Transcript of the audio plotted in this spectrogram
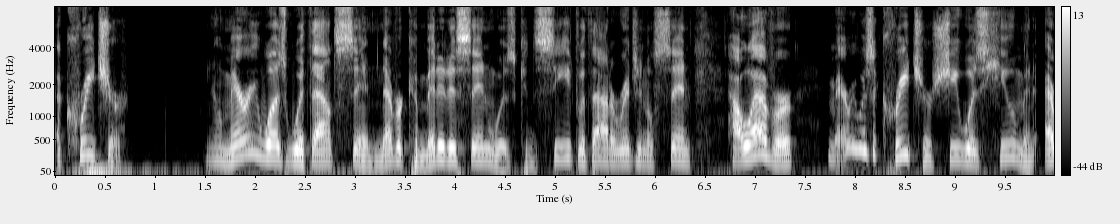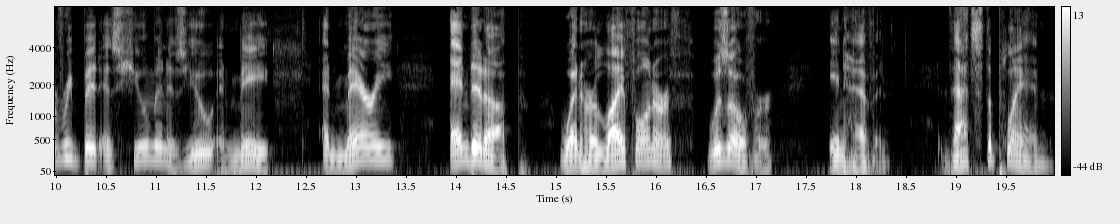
a creature. You know, Mary was without sin, never committed a sin, was conceived without original sin. However, Mary was a creature. She was human, every bit as human as you and me. And Mary ended up, when her life on earth was over, in heaven. That's the plan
